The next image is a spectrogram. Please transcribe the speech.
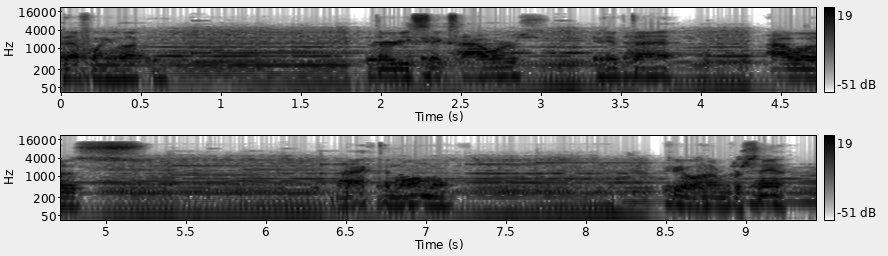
Definitely lucky. 36 hours, if that, I was back to normal. Feel 100%.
